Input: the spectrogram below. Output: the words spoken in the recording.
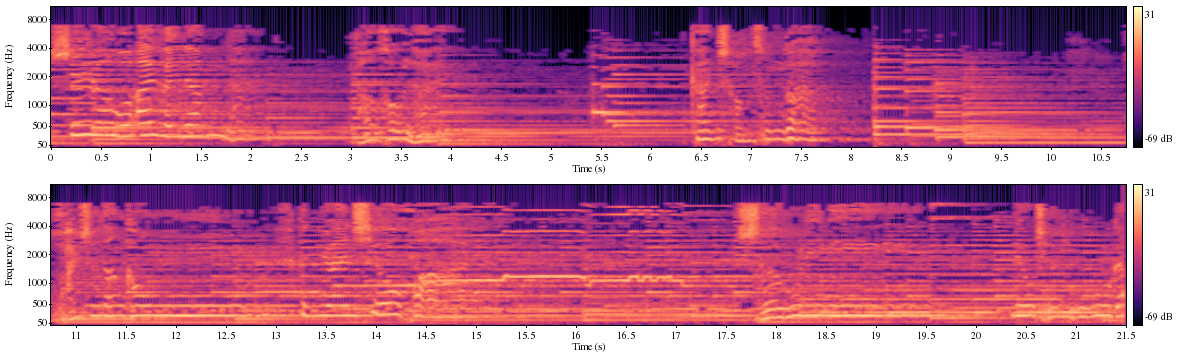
谁让我爱恨两难？到后来，肝肠寸断，幻世当空。怨修怀，舍悟离迷，六尘不改。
